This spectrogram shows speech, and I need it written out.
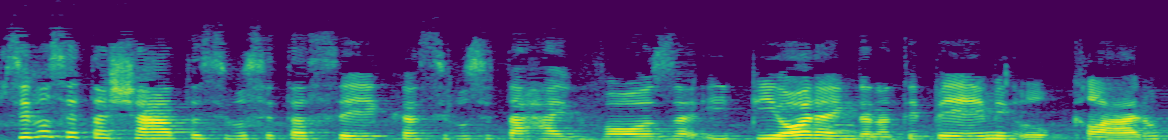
se você tá chata, se você tá seca, se você tá raivosa e pior ainda na TPM, claro,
